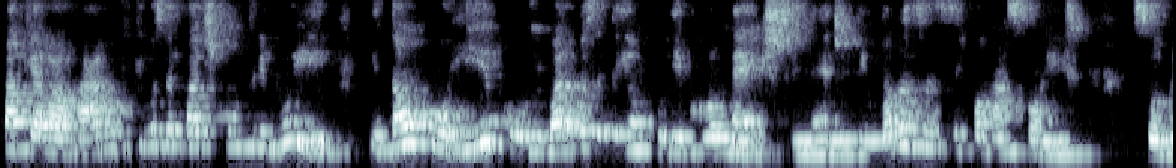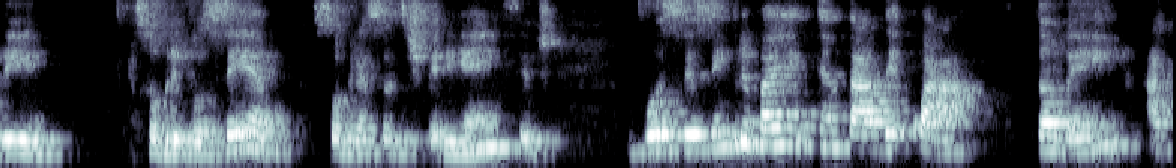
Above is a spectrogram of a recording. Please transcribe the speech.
com aquela vaga, o que, que você pode contribuir. Então, o currículo, embora você tenha um currículo mestre, né, de ter todas as informações sobre, sobre você, sobre as suas experiências, você sempre vai tentar adequar também a,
